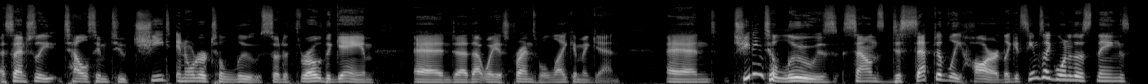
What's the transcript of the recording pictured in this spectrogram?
essentially tells him to cheat in order to lose, so to throw the game, and uh, that way his friends will like him again. And cheating to lose sounds deceptively hard. Like it seems like one of those things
